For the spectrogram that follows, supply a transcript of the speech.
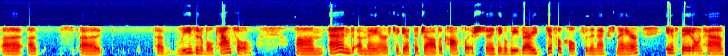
a, a, a, a reasonable council um, and a mayor to get the job accomplished. And I think it'll be very difficult for the next mayor if they don't have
